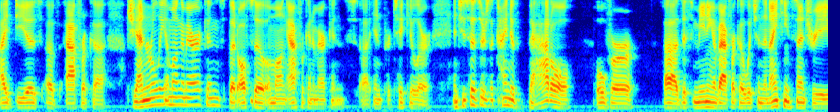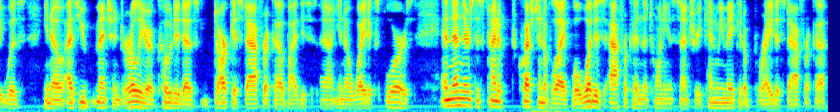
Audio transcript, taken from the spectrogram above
ideas of Africa generally among Americans, but also among African Americans uh, in particular. And she says there's a kind of battle over uh, this meaning of Africa, which in the 19th century was, you know, as you mentioned earlier, coded as darkest Africa by these, uh, you know, white explorers. And then there's this kind of question of like, well, what is Africa in the 20th century? Can we make it a brightest Africa?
